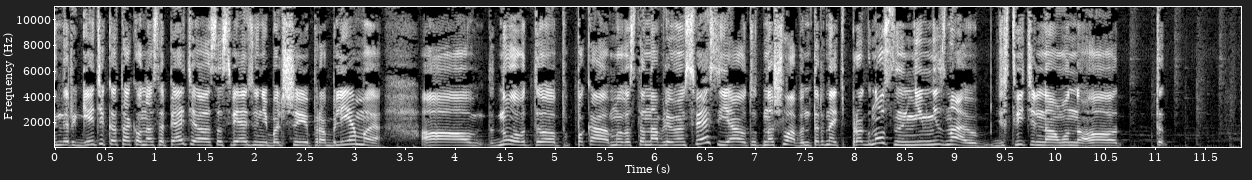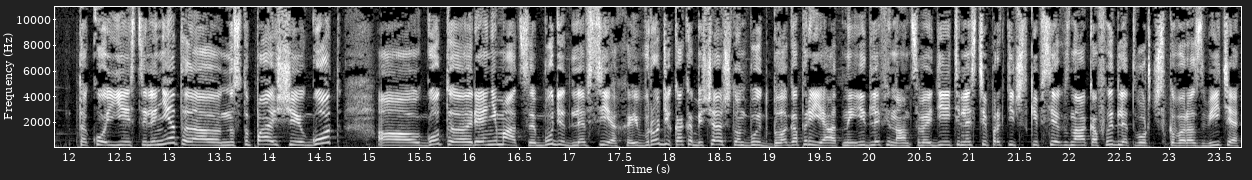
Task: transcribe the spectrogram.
Энергетика, так, у нас опять а, со связью небольшие проблемы. А, ну, вот а, пока мы восстанавливаем связь, я тут нашла в интернете прогноз, не, не знаю, действительно он а, такой есть или нет, э, наступающий год, э, год э, реанимации будет для всех. И вроде как обещают, что он будет благоприятный и для финансовой деятельности практически всех знаков, и для творческого развития,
